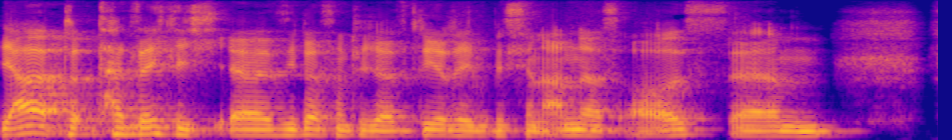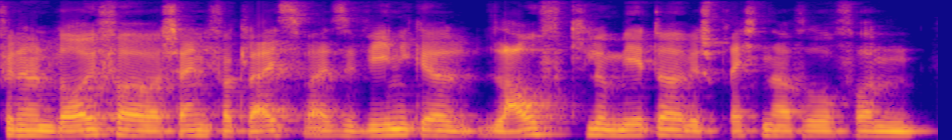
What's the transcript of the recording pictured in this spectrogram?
Ja, tatsächlich äh, sieht das natürlich als Triathlet ein bisschen anders aus. Ähm, für einen Läufer wahrscheinlich vergleichsweise weniger Laufkilometer. Wir sprechen da so von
